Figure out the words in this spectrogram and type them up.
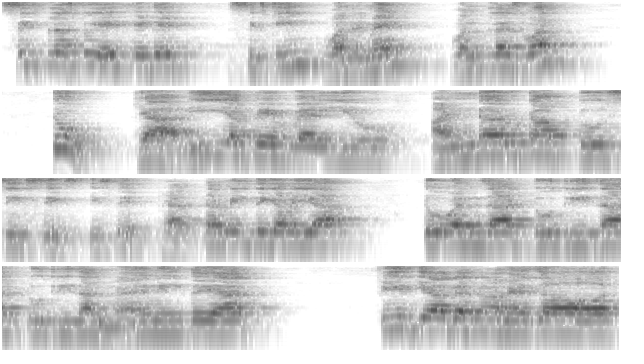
six plus two eight eight eight sixteen one remain one plus one two carry up a value under root of two six six इससे फैक्टर मिलते क्या भैया? टू वन जा टू थ्री जा टू थ्री जा नहीं मिलते यार। फिर क्या करना है सर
